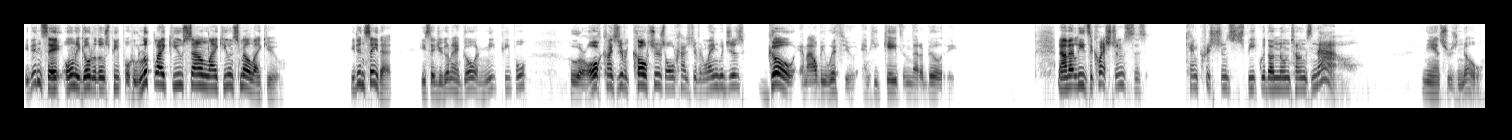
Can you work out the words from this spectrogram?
He didn't say, Only go to those people who look like you, sound like you, and smell like you. He didn't say that. He said, You're going to go and meet people who are all kinds of different cultures, all kinds of different languages. Go and I'll be with you. And he gave them that ability. Now that leads to questions says, Can Christians speak with unknown tongues now? And the answer is no.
